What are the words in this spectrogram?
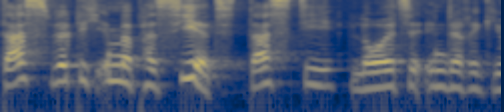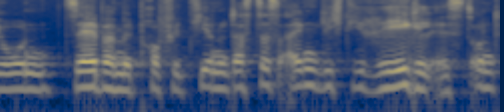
das wirklich immer passiert, dass die Leute in der Region selber mit profitieren und dass das eigentlich die Regel ist. Und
